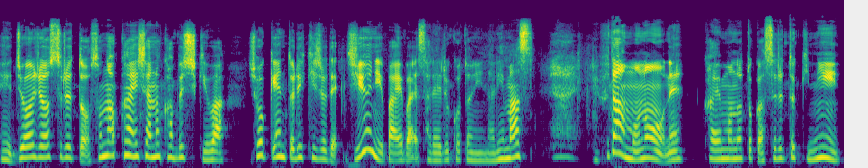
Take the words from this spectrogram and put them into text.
えー上場するとその会社の株式は証券取引所で自由に売買されることになります。普段物をね買い物とかするときに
